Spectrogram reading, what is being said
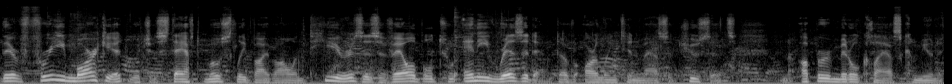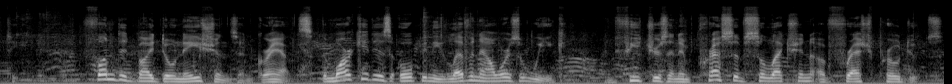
Their free market, which is staffed mostly by volunteers, is available to any resident of Arlington, Massachusetts, an upper middle class community. Funded by donations and grants, the market is open 11 hours a week and features an impressive selection of fresh produce.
